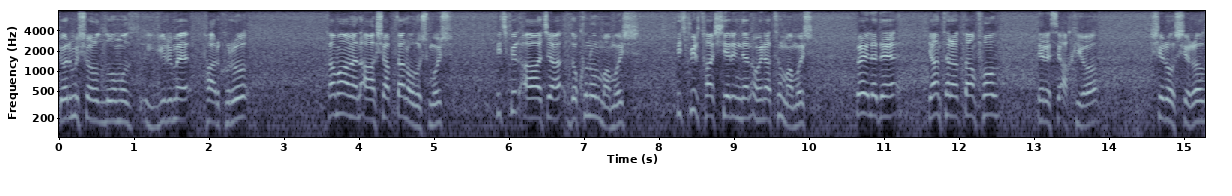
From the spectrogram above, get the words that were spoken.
Görmüş olduğumuz yürüme parkuru tamamen ahşaptan oluşmuş. Hiçbir ağaca dokunulmamış. Hiçbir taş yerinden oynatılmamış. Böyle de yan taraftan fol deresi akıyor. Şırıl şırıl.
